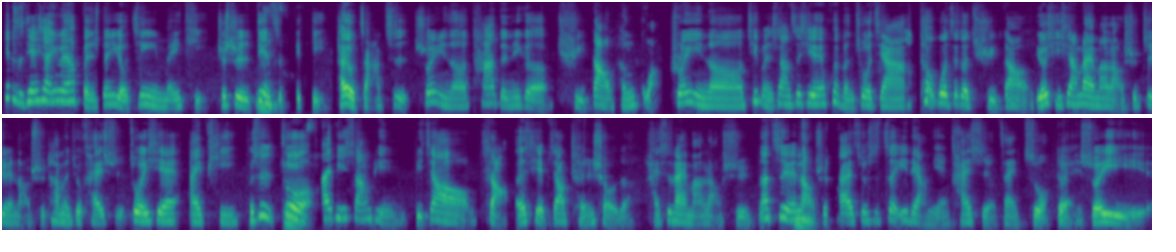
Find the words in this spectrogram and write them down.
亲子天下，因为他本身有经营媒体，就是电子媒体还有杂志，所以呢，他的那个渠道很广，所以呢，基本上这些绘本作家透过这个渠道。尤其像赖马老师、志远老师，他们就开始做一些 IP。可是做 IP 商品比较早，而且比较成熟的，还是赖马老师。那志远老师大概就是这一两年开始有在做。对，所以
